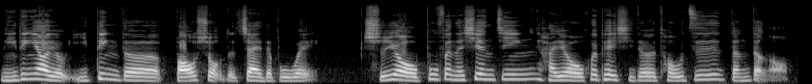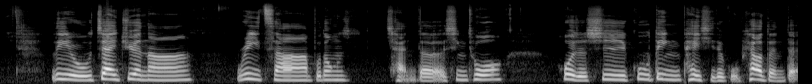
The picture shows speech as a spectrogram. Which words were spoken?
你一定要有一定的保守的债的部位。持有部分的现金，还有会配息的投资等等哦，例如债券啊、REITs 啊、不动产的信托，或者是固定配息的股票等等。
